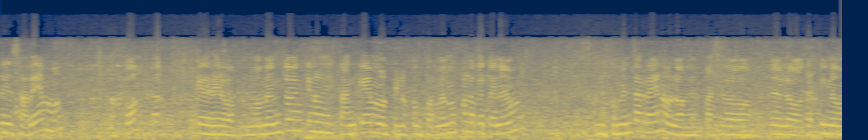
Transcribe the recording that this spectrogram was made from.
eh, sabemos, nos consta, que desde el momento en que nos estanquemos, que nos conformemos con lo que tenemos, nos comen terreno los espacios, eh, los destinos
